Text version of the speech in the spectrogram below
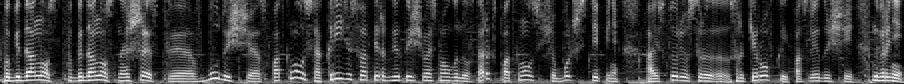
победонос, победоносное шествие в будущее споткнулось, а кризис, во-первых, 2008 года, во-вторых, споткнулось еще в большей степени, а историю с, с рокировкой последующей, ну, вернее,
